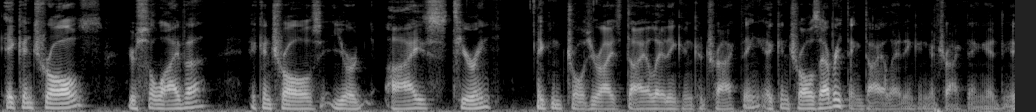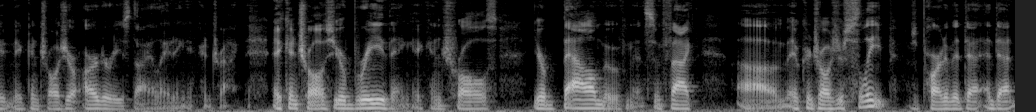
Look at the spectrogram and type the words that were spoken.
It controls your saliva, it controls your eyes tearing, it controls your eyes dilating and contracting. It controls everything dilating and contracting. It, it, it, controls your arteries dilating and contracting. It controls your breathing. It controls your bowel movements. In fact, um, it controls your sleep. There's a part of it that, that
